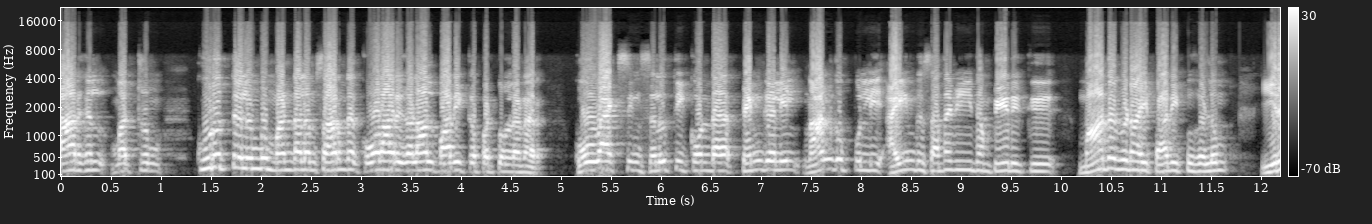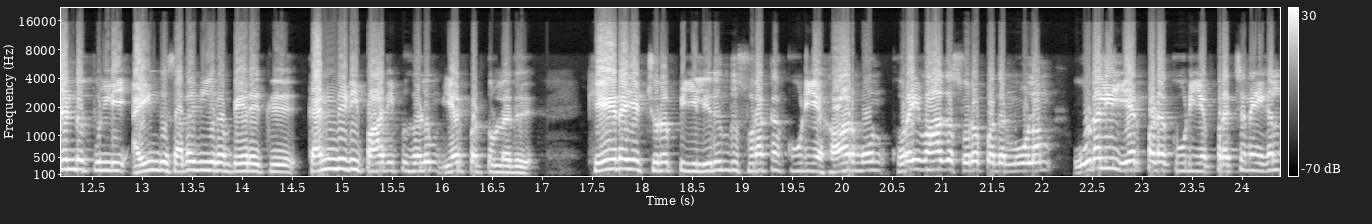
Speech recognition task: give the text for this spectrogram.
நார்கள் மற்றும் குருத்தெலும்பு மண்டலம் சார்ந்த கோளாறுகளால் பாதிக்கப்பட்டுள்ளனர். கோவேக்சின் செலுத்தி கொண்ட பெண்களில் நான்கு புள்ளி ஐந்து சதவீதம் பேருக்கு மாதவிடாய் பாதிப்புகளும் இரண்டு புள்ளி ஐந்து சதவீதம் பேருக்கு கண்விழி பாதிப்புகளும் ஏற்பட்டுள்ளது. கேடைய சுரப்பியில் இருந்து சுரக்கக்கூடிய ஹார்மோன் குறைவாக சுரப்பதன் மூலம் உடலில் ஏற்படக்கூடிய பிரச்சனைகள்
